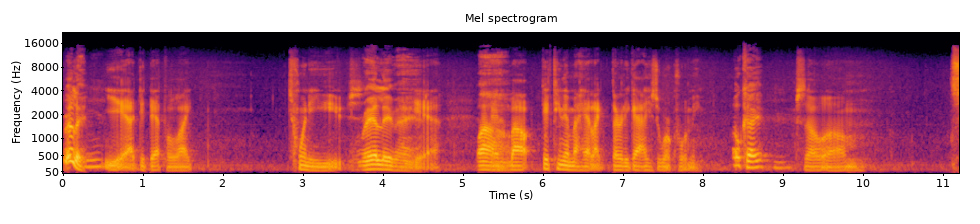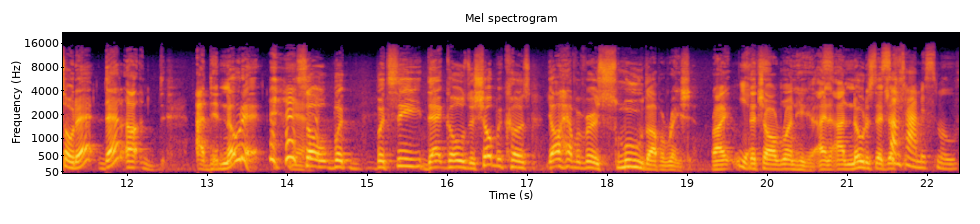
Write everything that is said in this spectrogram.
Really? Yeah, I did that for like 20 years. Really, man. Yeah. Wow. And about 15 of them, I had like 30 guys used to work for me. Okay. So, um, So that that uh, I didn't know that. Yeah. So, but but see, that goes to show because y'all have a very smooth operation, right? Yes. That y'all run here, and I noticed that just. Sometimes it's smooth.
